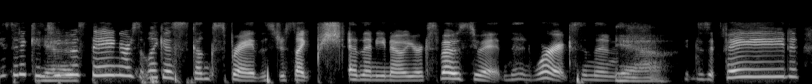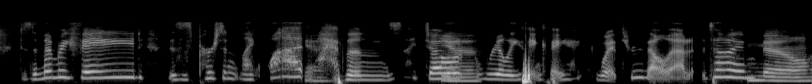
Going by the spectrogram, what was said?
is it a Yeah. continuous thing or is it like a skunk spray that's just like, psh, and then you know you're exposed to it and then it works and then Yeah. does it fade? Does the memory fade? Does this person like what Yeah. happens? I don't Yeah. really think they went through all that at the time. No,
